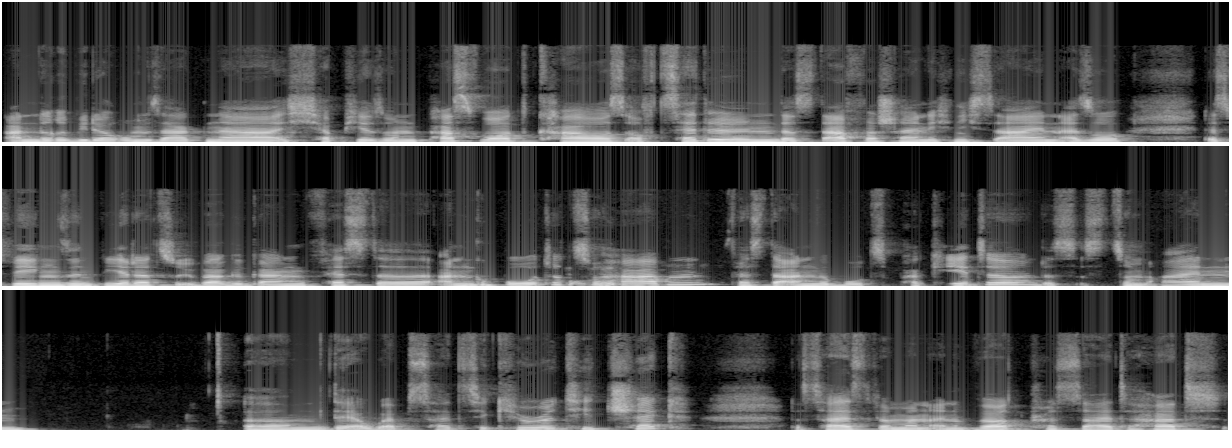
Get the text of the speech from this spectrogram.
Andere wiederum sagt, na, ich habe hier so ein Passwortchaos auf Zetteln, das darf wahrscheinlich nicht sein. Also deswegen sind wir dazu übergegangen, feste Angebote zu mhm. haben, feste Angebotspakete. Das ist zum einen ähm, der Website Security Check. Das heißt, wenn man eine WordPress-Seite hat,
